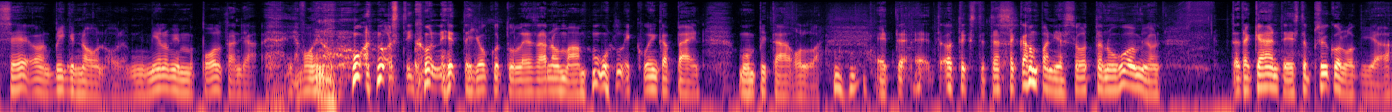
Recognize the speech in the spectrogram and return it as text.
se on big no-no. Mieluummin mä poltan ja, ja voin huonosti, kun että joku tulee sanomaan mulle, kuinka päin mun pitää olla. Että, että oletteko te tässä kampanjassa ottanut huomioon tätä käänteistä psykologiaa?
